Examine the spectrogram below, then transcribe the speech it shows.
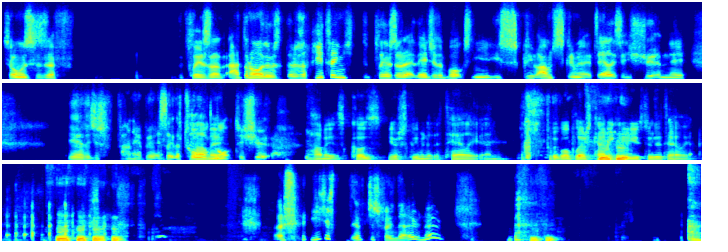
it's almost as if the players are. I don't know. There was there was a few times the players are at the edge of the box and you, you scream. I'm screaming at the telly saying shoot, and they yeah they're just funny about. It. It's like they're told not to shoot. Hammy, it's because you're screaming at the telly and football players can't hear you through the telly. you just I've just found that out now.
